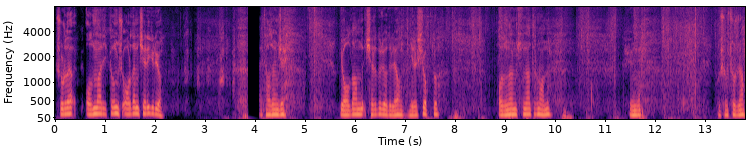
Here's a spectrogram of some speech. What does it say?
şurada odunlar yıkılmış oradan içeri giriyor. Evet az önce yoldan içeri duruyordu Leon. Giriş yoktu. Odunların üstünden tırmandım. Şimdi kuşu uçuracağım.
